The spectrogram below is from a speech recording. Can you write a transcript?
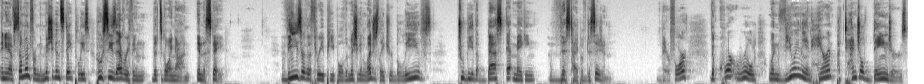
and you have someone from the Michigan State Police who sees everything that's going on in the state. These are the three people the Michigan legislature believes to be the best at making this type of decision. Therefore, the court ruled when viewing the inherent potential dangers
